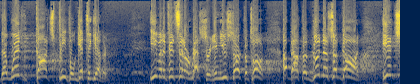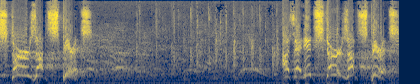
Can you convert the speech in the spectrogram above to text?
That when God's people get together, even if it's in a restaurant and you start to talk about the goodness of God, it stirs up spirits. I said, it stirs up spirits.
